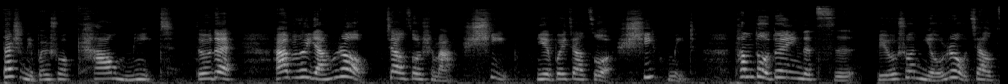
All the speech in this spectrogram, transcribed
但是你不会说 cow meat 对不对？还有比如说羊肉叫做什么？sheep 你也不会叫做 sheep meat 它们都有对应的词比如说牛肉叫做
